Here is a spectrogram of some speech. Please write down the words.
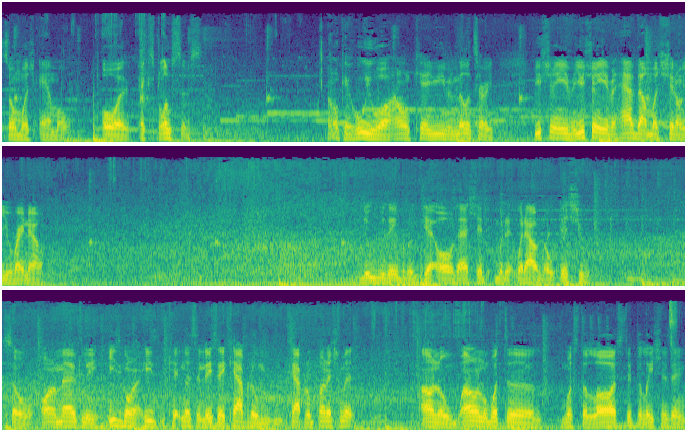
so much ammo or explosives. I don't care who you are. I don't care you even military. You shouldn't even you shouldn't even have that much shit on you right now. Dude was able to get all that shit without no issue. So automatically he's going. He's listen. They say capital capital punishment. I don't know. I don't know what the what's the law stipulations in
